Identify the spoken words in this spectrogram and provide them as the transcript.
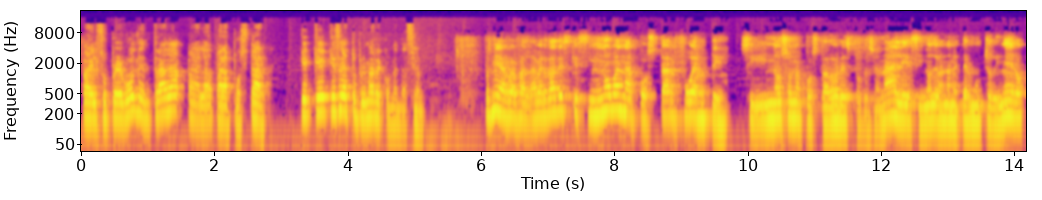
para el Super Bowl de entrada para, la, para apostar? ¿Qué, qué, qué sería tu primera recomendación? Pues mira, Rafa, la verdad es que si no van a apostar fuerte, si no son apostadores profesionales, si no le van a meter mucho dinero,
